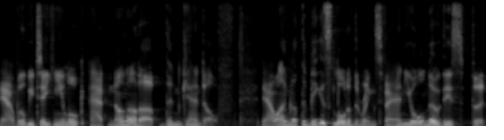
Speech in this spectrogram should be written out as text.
Now we'll be taking a look at none other than Gandalf. Now I'm not the biggest Lord of the Rings fan, you all know this, but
